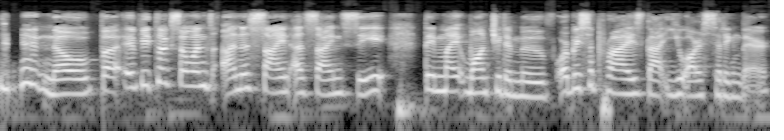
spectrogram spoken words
啊、no, but if you took someone's unassigned assigned seat, they might want you to move or be surprised that you are sitting there.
